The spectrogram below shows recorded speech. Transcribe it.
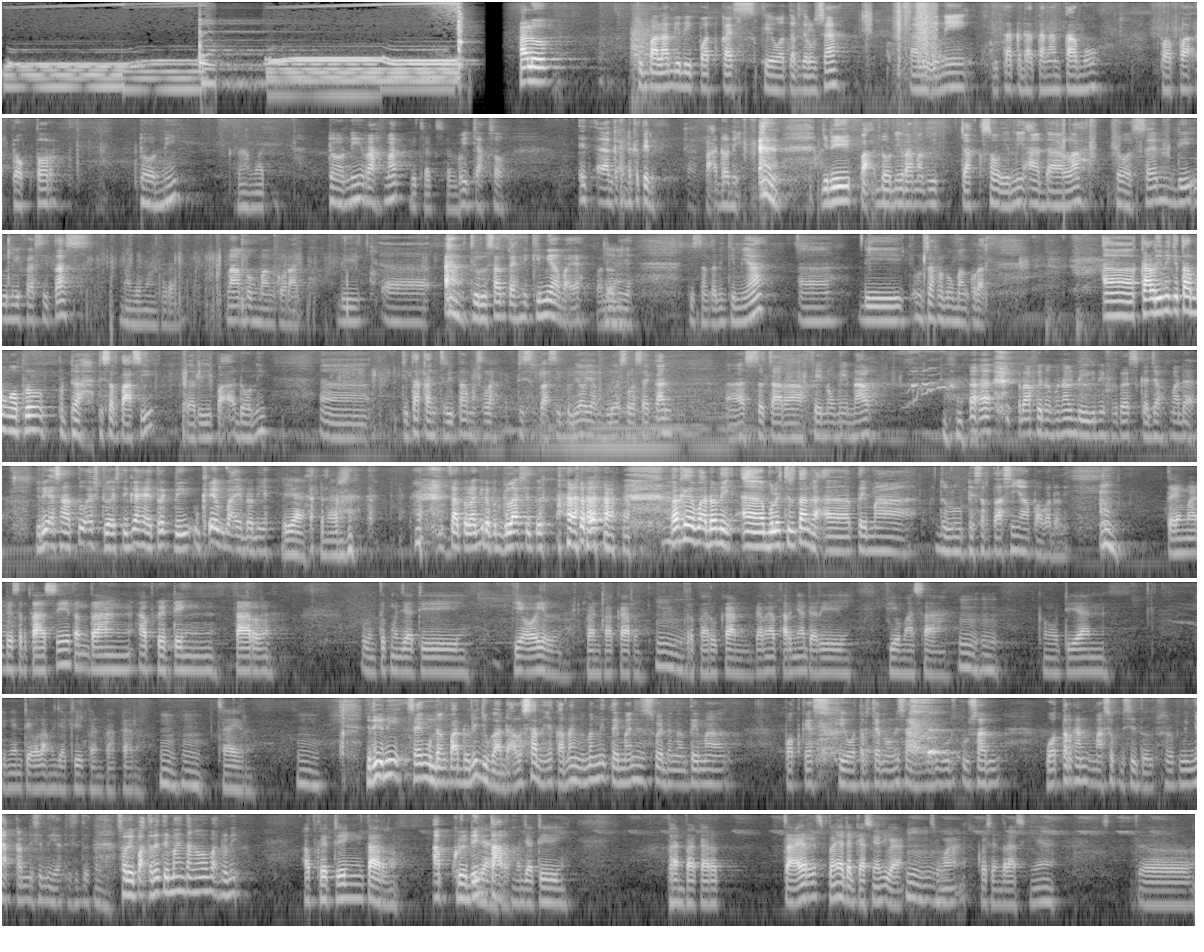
Halo, jumpa lagi di podcast Water Telusa. Kali ini kita kedatangan tamu Bapak Dr. Doni Rahmat Doni Rahmat Wicakso. Wicakso. Eh, agak deketin Pak Doni. Jadi Pak Doni Rahmat Wicakso ini adalah dosen di Universitas Nambung Mangkurat. Lampung Mangkurat. Di eh, jurusan teknik kimia pak ya pak Doni ya. Jurusan teknik kimia eh, di Universitas Lampung Mangkurat. Eh, kali ini kita mau ngobrol bedah disertasi dari Pak Doni. Eh, kita akan cerita masalah disertasi beliau yang beliau selesaikan eh, secara fenomenal karena fenomenal di Universitas Gajah Mada. Jadi S1, S2, S3 hat-trick di UGM Pak Indonesia. Iya, benar. Satu lagi dapat gelas itu. Oke Pak Doni, eh, boleh cerita nggak eh, tema dulu disertasinya apa Pak Doni? Tema disertasi tentang upgrading tar untuk menjadi bioil bahan bakar terbarukan karena tarnya dari biomasa. Hmm, hmm, Kemudian ingin diolah menjadi bahan bakar hmm, hmm, cair. hmm. Jadi ini saya ngundang Pak Doni juga ada alasan ya karena memang ini temanya sesuai dengan tema podcast Water Channel ini saya jadi ur- urusan water kan masuk di situ, minyak kan di sini ya di situ. Sorry Pak tadi temanya tentang apa Pak Doni? Upgrading tar Upgrading ya, tar. menjadi bahan bakar cair sebetulnya ada gasnya juga cuma konsentrasinya eh,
